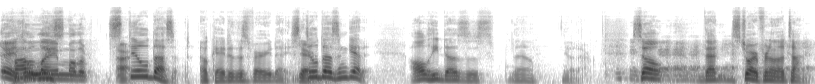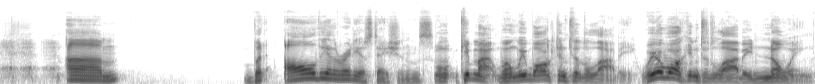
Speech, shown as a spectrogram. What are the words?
A Probably lame mother- All right. Still doesn't. Okay, to this very day, still Yeah. doesn't get it. All he does is no, whatever. So that story for another time. Um, but all the other radio stations, Well, keep in mind, when we walked into the lobby, we were walking into the lobby knowing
